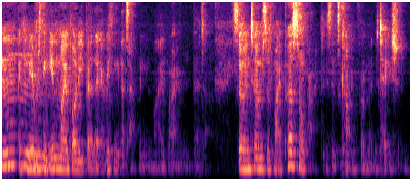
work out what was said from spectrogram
I can hear mm. everything in my body better, everything that's happening in my environment better. So in terms of my personal practice, it's coming from meditation.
